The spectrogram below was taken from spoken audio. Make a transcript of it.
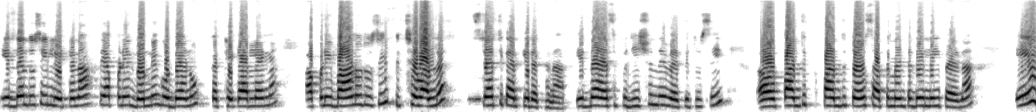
ਇਦਾਂ ਤੁਸੀਂ ਲੇਟਣਾ ਤੇ ਆਪਣੇ ਦੋਨੇ ਗੋਡਿਆਂ ਨੂੰ ਇਕੱਠੇ ਕਰ ਲੈਣਾ, ਆਪਣੀ ਬਾਹ ਨੂੰ ਤੁਸੀਂ ਪਿੱਛੇ ਵੱਲ ਸਟ੍ਰੈਚ ਕਰਕੇ ਰੱਖਣਾ। ਇਦਾਂ ਇਸ ਪੋਜੀਸ਼ਨ ਦੇ ਵਿੱਚ ਤੁਸੀਂ 5 5 ਤੋਂ 7 ਮਿੰਟ ਦੇ ਲਈ ਪੈਣਾ ਇਹ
